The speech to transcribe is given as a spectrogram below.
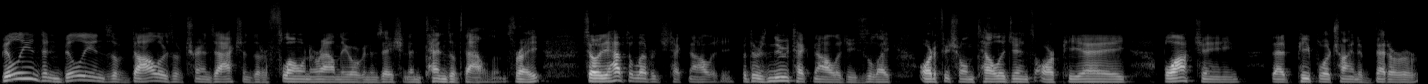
billions and billions of dollars of transactions that are flowing around the organization and tens of thousands, right? So you have to leverage technology, but there's new technologies like artificial intelligence, RPA, blockchain that people are trying to better,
